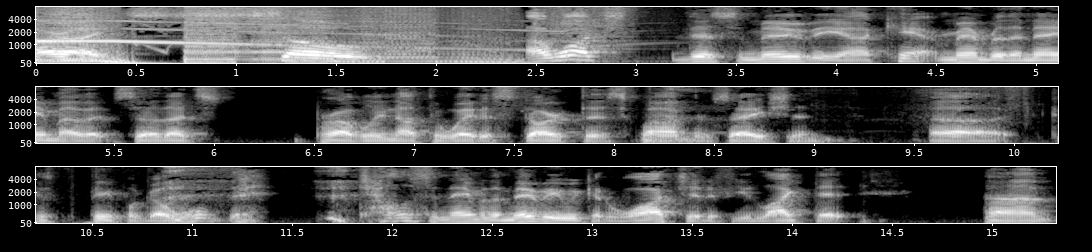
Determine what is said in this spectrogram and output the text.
All right, so I watched this movie. I can't remember the name of it, so that's probably not the way to start this conversation. Uh, because people go, well, tell us the name of the movie. We could watch it if you liked it. Um,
